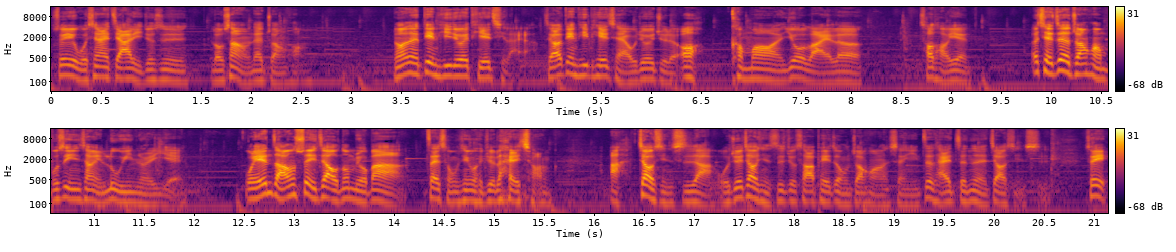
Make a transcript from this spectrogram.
所以我现在家里就是楼上有人在装潢，然后那个电梯就会贴起来啊，只要电梯贴起来，我就会觉得，哦，come on，又来了，超讨厌。而且这个装潢不是影响你录音而已，我连早上睡觉我都没有办法再重新回去赖床。啊，叫醒师啊！我觉得叫醒师就是要配这种装潢的声音，这才是真正的叫醒师。所以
